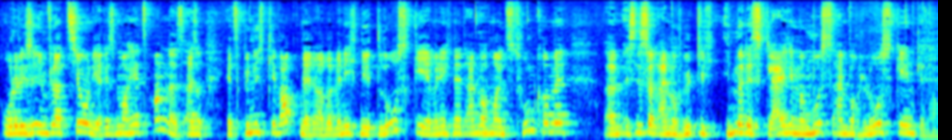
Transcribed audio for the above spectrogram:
Oder diese Inflation, ja, das mache ich jetzt anders. Also jetzt bin ich gewappnet, aber wenn ich nicht losgehe, wenn ich nicht einfach ja. mal ins Tun komme, ähm, es ist halt einfach wirklich immer das Gleiche. Man muss einfach losgehen genau.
